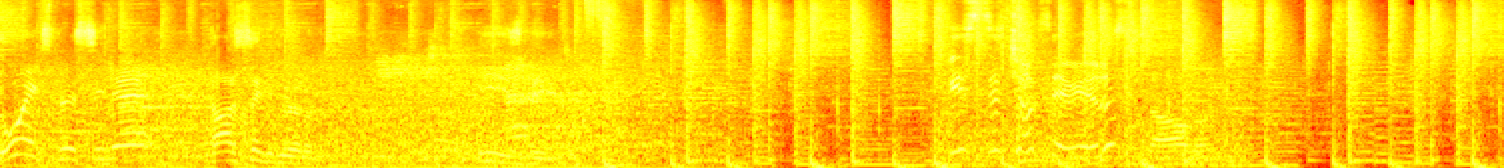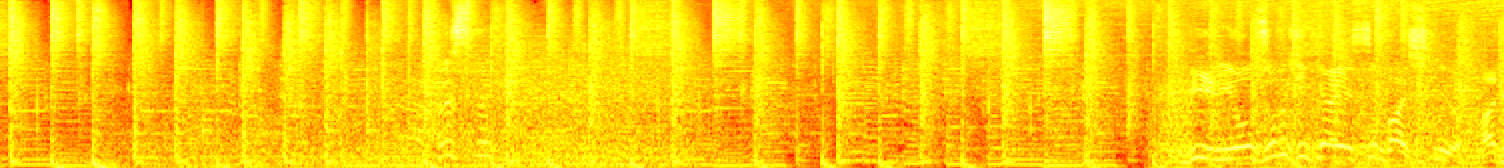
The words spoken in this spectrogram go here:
Doğu Ekspresi ile Kars'a gidiyorum. İyi izleyin. Biz sizi çok seviyoruz. Sağ olun. Fıstık. Bir yolculuk hikayesi başlıyor. Hadi.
